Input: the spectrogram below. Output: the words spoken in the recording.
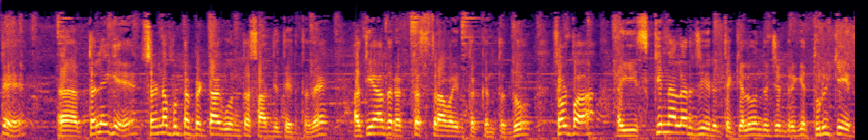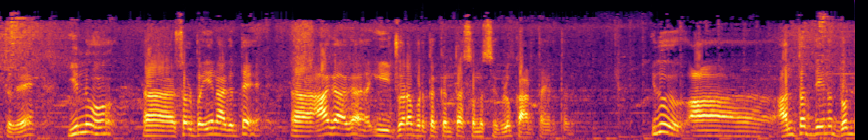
ಮತ್ತೆ ತಲೆಗೆ ಸಣ್ಣ ಪುಟ್ಟ ಪೆಟ್ಟಾಗುವಂಥ ಸಾಧ್ಯತೆ ಇರ್ತದೆ. ಅತಿಯಾದ ರಕ್ತಸ್ರಾವ ಇರತಕ್ಕಂಥದ್ದು. ಸ್ವಲ್ಪ ಈ ಸ್ಕಿನ್ ಅಲರ್ಜಿ ಇರುತ್ತೆ. ಕೆಲವೊಂದು ಜನರಿಗೆ ತುರಿಕೆ ಇರ್ತದೆ. ಇನ್ನು ಸ್ವಲ್ಪ ಏನಾಗುತ್ತೆ ಆಗಾಗ ಈ ಜ್ವರ ಬರ್ತಕ್ಕಂಥ ಸಮಸ್ಯೆಗಳು ಕಾಡ್ತಾ ಇರ್ತವೆ. ಇದು ಅಂಥದ್ದೇನು ದೊಡ್ಡ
